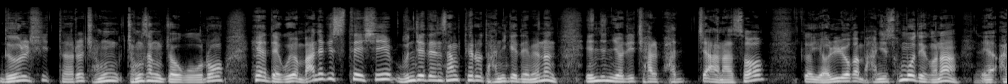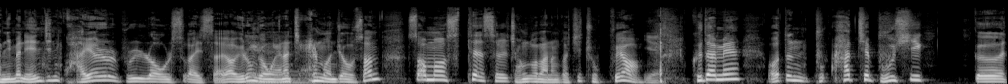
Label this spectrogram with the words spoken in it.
늘 히터를 정, 정상적으로 해야 되고요. 만약에 스탯이 문제된 상태로 다니게 되면은 엔진 열이 잘 받지 않아서 그 연료가 많이 소모되거나 예, 아니면 엔진 과열을 불러올 수가 있어요. 이런 예. 경우에는 제일 먼저 우선 서머 스탯을 점검하는 것이 좋고요. 예. 그다음에 어떤 부- 하체 부식 그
